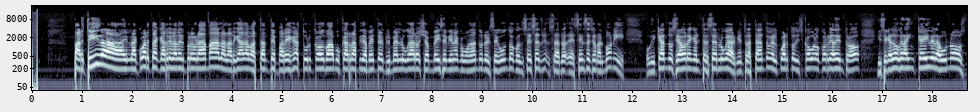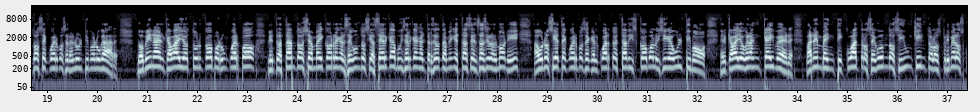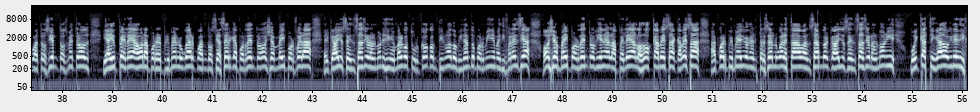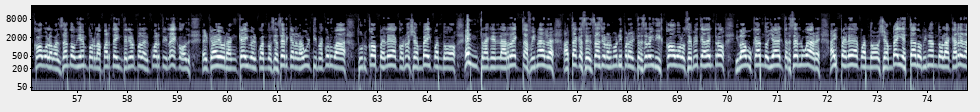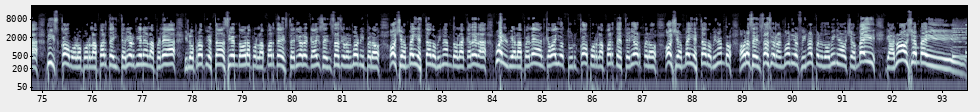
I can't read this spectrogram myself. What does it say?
partida en la cuarta carrera del programa, la largada bastante pareja. Turco va a buscar rápidamente el primer lugar. Ocean Bay se viene acomodando en el segundo con Sensational Money ubicándose ahora en el tercer lugar. Mientras tanto, en el cuarto Discobolo corre adentro y se quedó Grand Cable a unos 12 cuerpos en el último lugar. Domina el caballo turco por un cuerpo. Mientras tanto, Ocean Bay corre en el segundo, se acerca. Muy cerca en el tercero también está Sensational Money. A unos 7 cuerpos en el cuarto está Discobolo y sigue último el caballo Grand Cable. Van en 24 segundos y un quinto los primeros 400 metros. Y hay pelea ahora por el primer lugar cuando se acerca por dentro Ocean May por fuera, el caballo Sensacional Money, sin embargo Turco continúa dominando por mínima diferencia, Ocean Bay por dentro viene a la pelea, los dos cabeza a cabeza, a cuerpo y medio, en el tercer lugar está avanzando el caballo Sensacional Money, muy castigado viene Discobolo, avanzando bien por la parte interior para el cuarto y lejos, el caballo Grand Cable cuando se acercan a la última curva, Turco pelea con Ocean Bay cuando entran en la recta final, ataca Sensacional Money para el tercero y Discobolo se mete adentro y va buscando ya el tercer lugar, hay pelea cuando Bay está dominando la carrera. Discóbolo por la parte interior viene a la pelea y lo propio está haciendo ahora por la parte exterior el caballo Sensational Money, pero Ocean Bay está dominando la carrera. Vuelve a la pelea el caballo Turcó por la parte exterior, pero Ocean Bay está dominando. Ahora Sensational Money al final, pero domina Ocean Bay. Ganó Ocean Bay.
